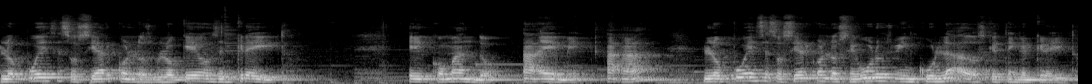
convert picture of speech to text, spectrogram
lo puedes asociar con los bloqueos del crédito. El comando AMAA lo puedes asociar con los seguros vinculados que tenga el crédito.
